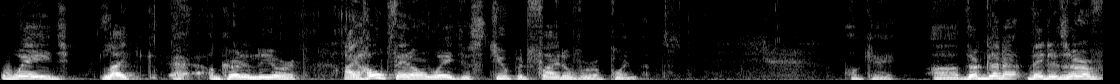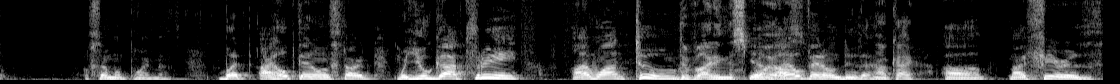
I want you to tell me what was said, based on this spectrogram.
wage like uh, occurred in New York. I hope they don't wage a stupid fight over appointments. Okay, uh, they're gonna they deserve some appointments, but I hope they don't start. Well, you got three, I want two. Dividing the spoils. Yeah. I hope they don't do that. Okay. Uh, my fear is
